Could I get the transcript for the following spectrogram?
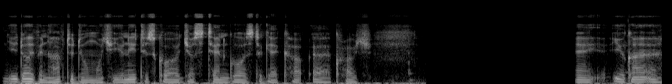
you don't even have to do much. You need to score just 10 goals to get uh, Crouch. Uh, you can. Uh,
